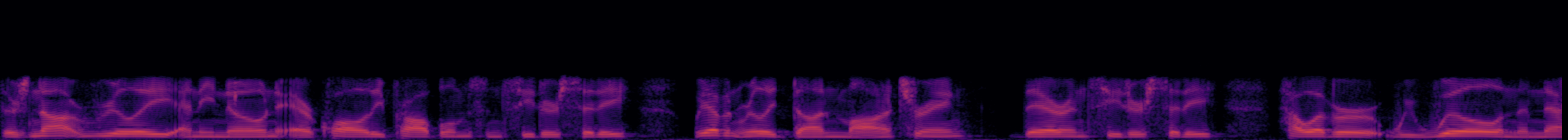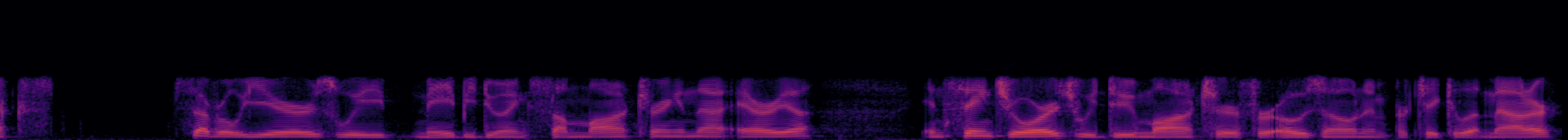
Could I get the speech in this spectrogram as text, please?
There's not really any known air quality problems in Cedar City. We haven't really done monitoring there in Cedar City. However, we will in the next several years. We may be doing some monitoring in that area. In St. George, we do monitor for ozone and particulate matter.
